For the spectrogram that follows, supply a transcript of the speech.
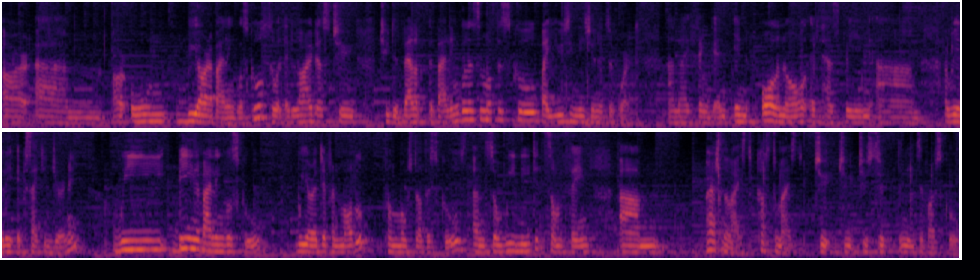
our um, our own. We are a bilingual school, so it allowed us to to develop the bilingualism of the school by using these units of work and I think in, in all in all it has been um, a really exciting journey. We, being a bilingual school, we are a different model from most other schools and so we needed something um, personalised, customised to, to, to suit the needs of our school.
